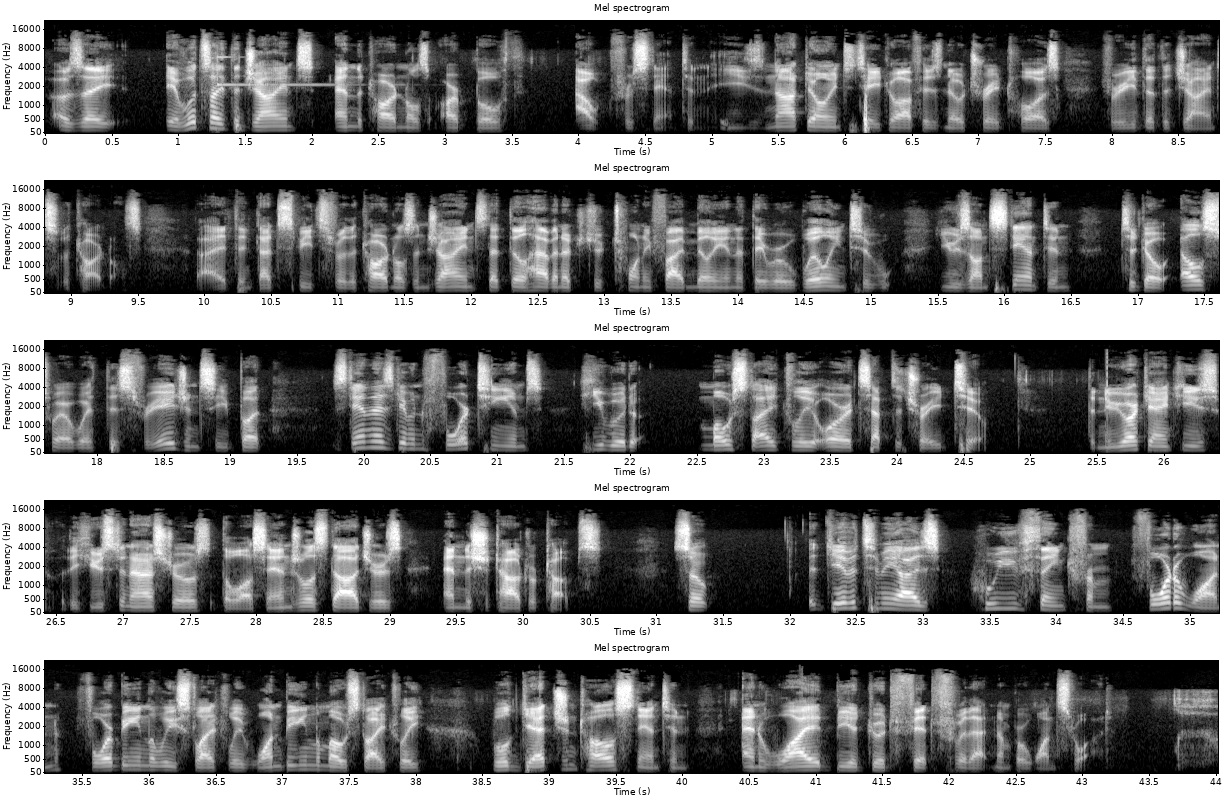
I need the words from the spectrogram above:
Jose, it looks like the Giants and the Cardinals are both out for Stanton. He's not going to take off his no trade clause for either the Giants or the Cardinals. I think that speaks for the Cardinals and Giants that they'll have an extra 25 million that they were willing to use on Stanton to go elsewhere with this free agency, but Stanton has given four teams he would most likely or accept a trade to. The New York Yankees, the Houston Astros, the Los Angeles Dodgers, and the Chicago Cubs. So give it to me as who you think from four to one, four being the least likely, one being the most likely, will get Giancarlo Stanton, and why it'd be a good fit for that number one squad.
